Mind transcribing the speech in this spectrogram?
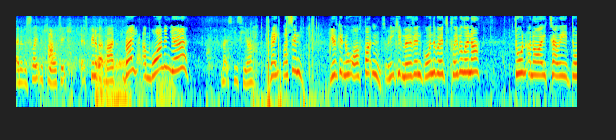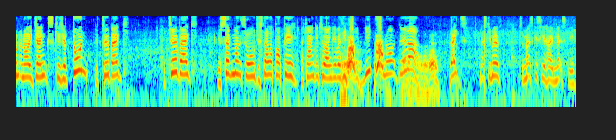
and it was slightly chaotic. It's been a bit mad. Right, I'm warning you. Mitski's here. Right, listen. You've got no off button, so we need to keep moving. Go in the woods, play with Luna. Don't annoy Tilly, don't annoy Jinx, because you're don't, you're too big. You're too big. You're seven months old, you're still a puppy. I can't get too angry with you, but you need to not do that. Right, Mitski move. So Mitski's here, hi Mitski.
